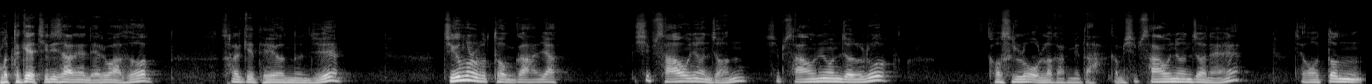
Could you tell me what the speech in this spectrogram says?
어떻게 지리산에 내려와서 살게 되었는지 지금으로부터가 약 14, 5년 전, 14, 5년 전으로 거슬러 올라갑니다. 그럼 14, 5년 전에 제가 어떤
